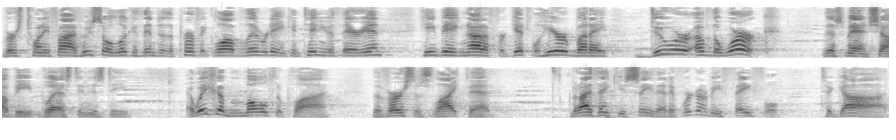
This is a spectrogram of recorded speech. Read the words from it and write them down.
verse 25, Whoso looketh into the perfect law of liberty and continueth therein, he being not a forgetful hearer, but a doer of the work, this man shall be blessed in his deed. And we could multiply the verses like that, but I think you see that if we're going to be faithful to God,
